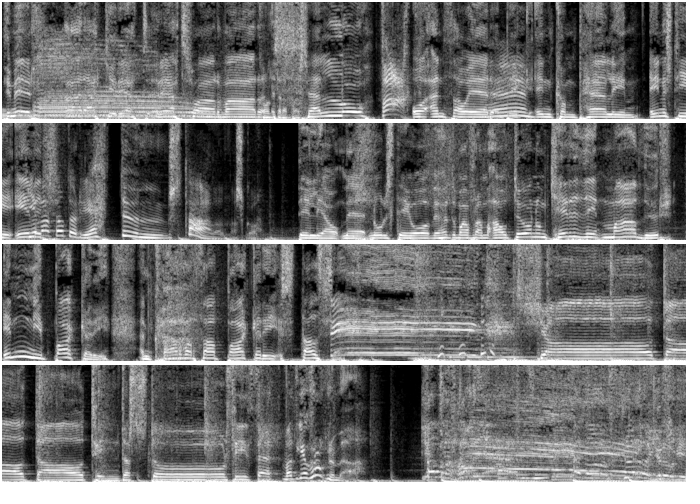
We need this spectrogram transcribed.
Því miður, það er ekki rétt. Rétt svar var Fuck! Og ennþá er Nei. Big Income Pally. Einu stíi Ég yfir. var sátt á réttum staðan sko. Diljá með 0 stíg og við höldum áfram á dögunum. Kerði maður inn í bakari. En hvar var það bakari staðsett? Sjátt á á tindastól. Því þetta, var þetta ekki á króknum með það? Það var hárið Þetta var að fjöða króki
